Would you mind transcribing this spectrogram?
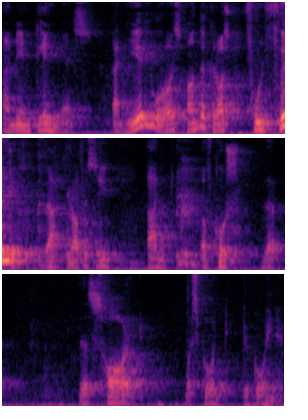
and uncleanness. And here he was on the cross fulfilling that prophecy, and of course, the, the sword was going to go in him.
